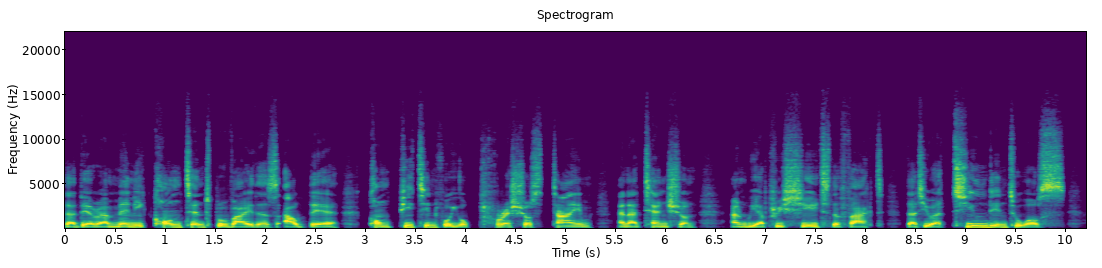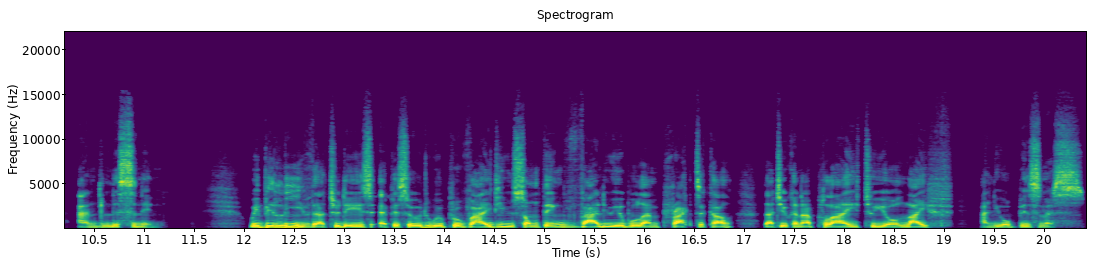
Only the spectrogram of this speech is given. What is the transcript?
that there are many content providers out there competing for your precious time and attention, and we appreciate the fact that you are tuned in to us and listening. We believe that today's episode will provide you something valuable and practical that you can apply to your life and your business.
